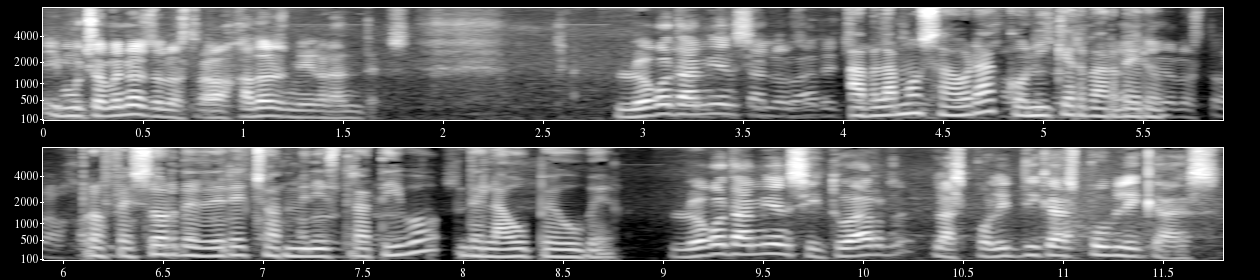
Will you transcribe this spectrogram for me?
y mucho menos de los trabajadores migrantes. Luego también Hablamos ahora con Iker Barbero, profesor de Derecho Administrativo de la UPV. Luego también situar las políticas públicas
